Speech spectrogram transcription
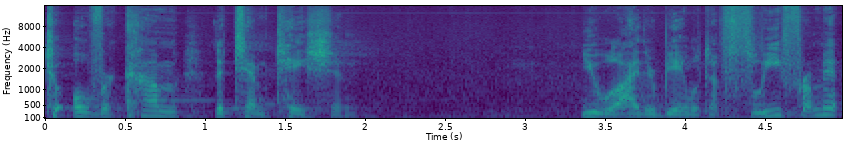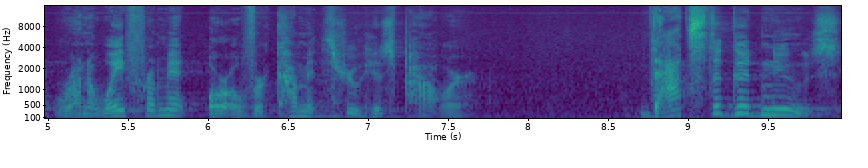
to overcome the temptation. You will either be able to flee from it, run away from it, or overcome it through His power. That's the good news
